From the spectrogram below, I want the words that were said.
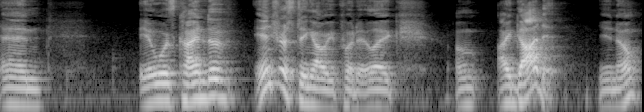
And it was kind of interesting how he put it. Like, um, I got it, you know?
